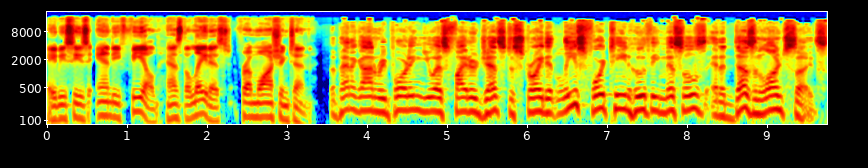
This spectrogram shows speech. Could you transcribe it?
ABC's Andy Field has the latest from Washington. The Pentagon reporting U.S. fighter jets destroyed at least 14 Houthi missiles at a dozen launch sites.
